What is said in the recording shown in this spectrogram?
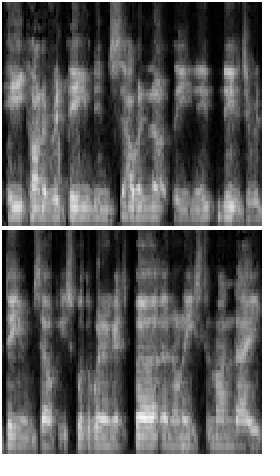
He kind of redeemed himself. I mean, not that he needed to redeem himself. But he scored the winner against Burton on Easter Monday,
